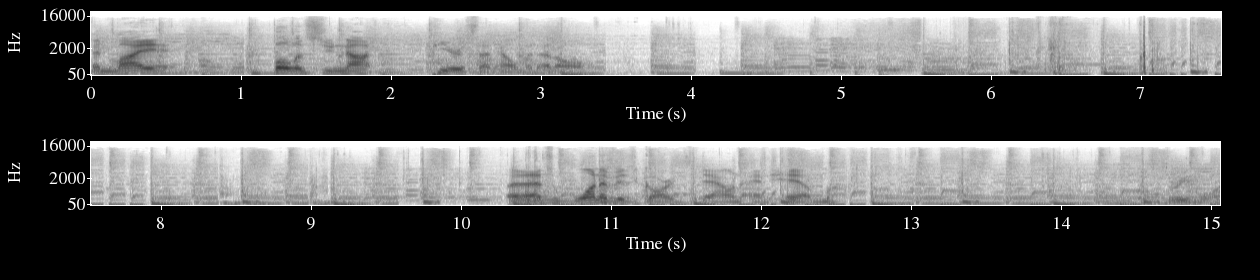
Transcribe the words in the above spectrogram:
And my bullets do not pierce that helmet at all. Uh, that's one of his guards down, and him. Three more.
